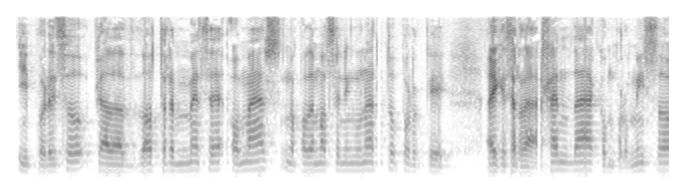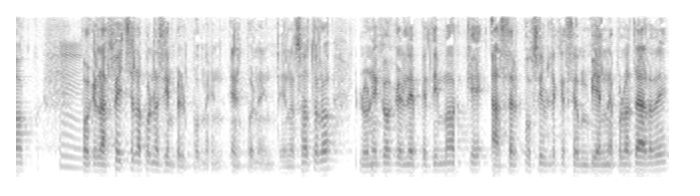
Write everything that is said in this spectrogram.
y por eso cada dos, tres meses o más no podemos hacer ningún acto porque hay que cerrar agenda, compromisos, mm. porque la fecha la pone siempre el ponente. Nosotros lo único que le pedimos es que hacer posible que sea un viernes por la tarde.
